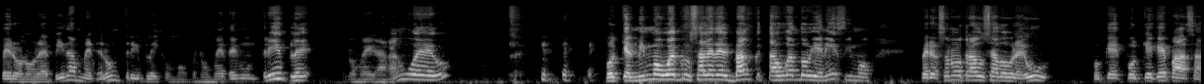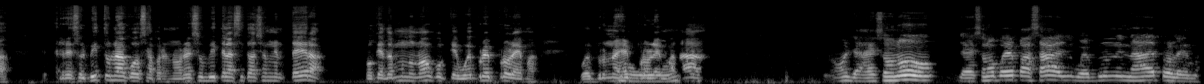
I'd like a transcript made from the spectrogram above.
pero no le pidan meter un triple y como no meten un triple, no me ganan juego. Porque el mismo Westbrook sale del banco y está jugando bienísimo, pero eso no traduce a W. Porque, porque ¿qué pasa? Resolviste una cosa, pero no resolviste la situación entera. Porque todo el mundo no, porque Westbrook es el problema. Westbrook no es el problema, nada. No, ya eso no, ya eso no puede pasar. Westbrook no es nada de problema.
